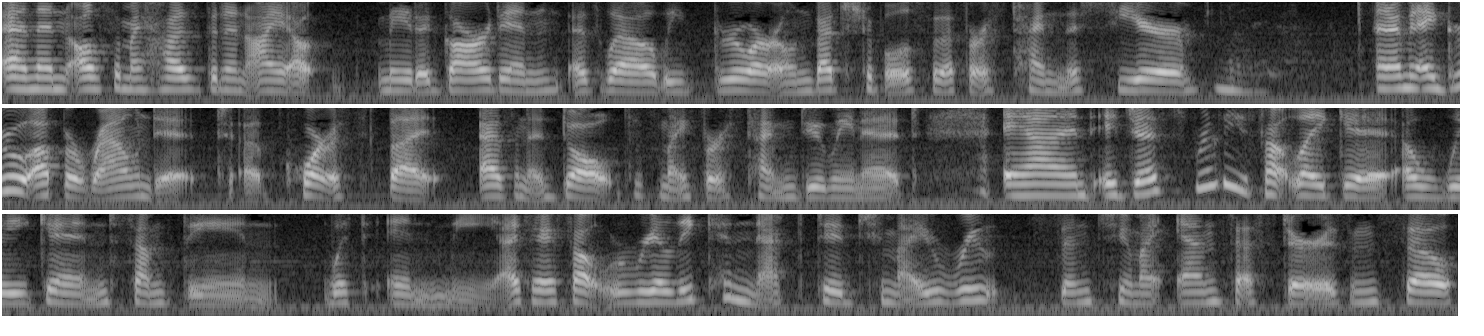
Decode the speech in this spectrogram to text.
And then also my husband and I made a garden as well. We grew our own vegetables for the first time this year. Nice. And I mean, I grew up around it, of course, but as an adult, it's my first time doing it. And it just really felt like it awakened something within me. Like I felt really connected to my roots and to my ancestors. And so,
